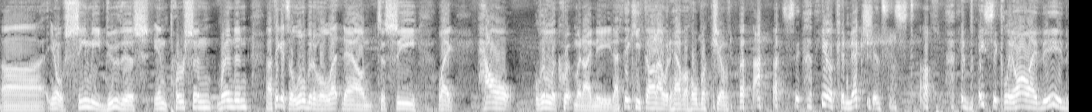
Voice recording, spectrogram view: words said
uh, you know, see me do this in person, Brendan. I think it's a little bit of a letdown to see like how little equipment I need. I think he thought I would have a whole bunch of, you know, connections and stuff. And basically, all I need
